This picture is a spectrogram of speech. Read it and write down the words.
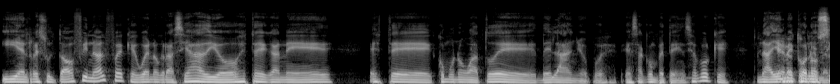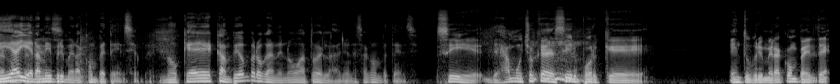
Y el resultado final fue que, bueno, gracias a Dios este, gané este, como novato de- del año, pues, esa competencia, porque nadie Era me conocía y era mi primera competencia. pues. No quedé campeón, pero gané novato del año en esa competencia. Sí, deja mucho que decir porque en tu primera compete-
